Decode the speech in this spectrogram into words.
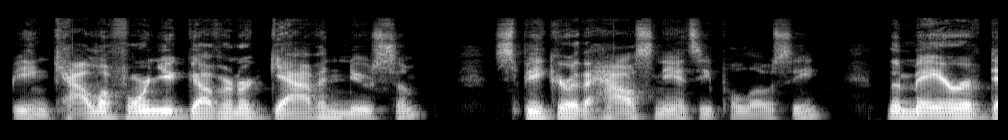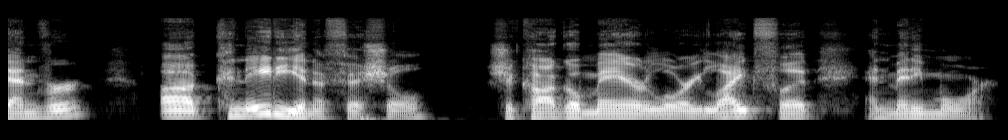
being California Governor Gavin Newsom, Speaker of the House Nancy Pelosi, the Mayor of Denver, a Canadian official, Chicago Mayor Lori Lightfoot, and many more.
